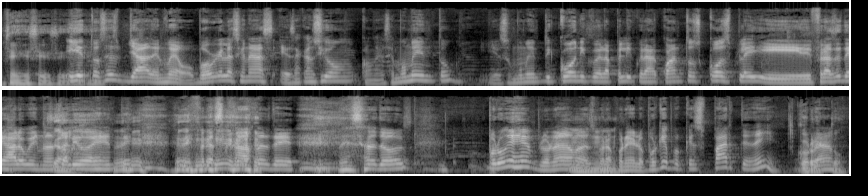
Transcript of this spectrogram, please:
Sí, sí, sí. y sí. entonces ya de nuevo, vos relacionás esa canción con ese momento y es un momento icónico de la película. ¿Cuántos cosplay y disfraces de Halloween no han salido de gente disfrazados de, de esos dos? Por un ejemplo nada más, para ponerlo. ¿Por qué? Porque es parte de. Correcto. ¿verdad?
